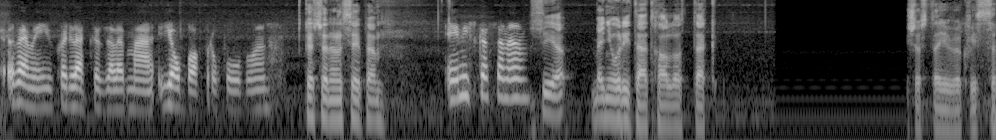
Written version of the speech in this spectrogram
Reméljük, hogy legközelebb már jobb apropóból. Köszönöm szépen. Én is köszönöm. Szia! Benyóritát hallották. És aztán jövök vissza.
